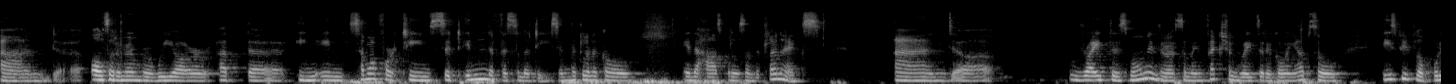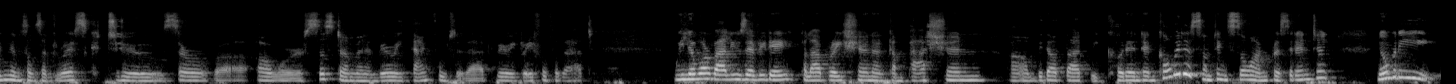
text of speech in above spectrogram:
And uh, also remember, we are at the, in, in some of our teams sit in the facilities, in the clinical, in the hospitals and the clinics. And uh, right this moment, there are some infection rates that are going up. So these people are putting themselves at risk to serve uh, our system. And I'm very thankful to that, very grateful for that we live our values every day collaboration and compassion um, without that we couldn't and covid is something so unprecedented nobody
